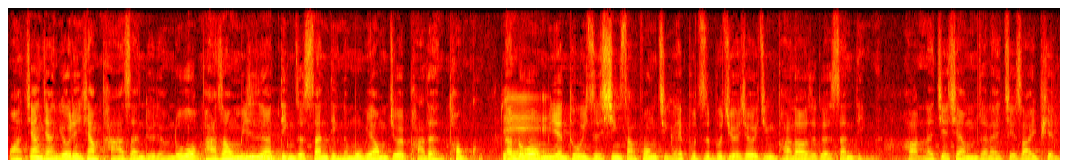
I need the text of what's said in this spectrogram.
哇，这样讲有点像爬山，对不对？如果爬山，我们一直要盯着山顶的目标，我们就会爬得很痛苦。那如果我们沿途一直欣赏风景，哎，不知不觉就已经爬到这个山顶了。好，那接下来我们再来介绍一篇。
